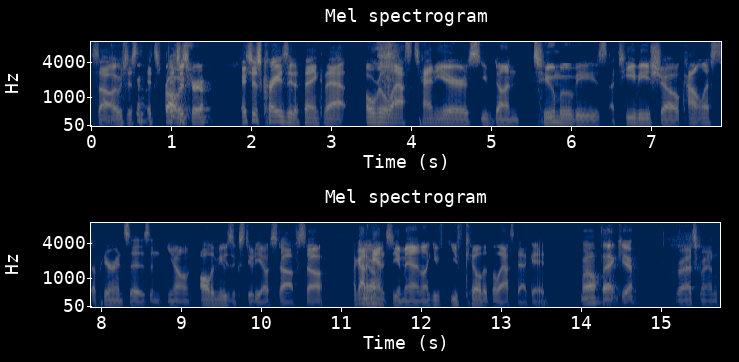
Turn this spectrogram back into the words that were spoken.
So it was just it's it's Probably just, true. it's just crazy to think that over the last 10 years, you've done two movies, a TV show, countless appearances, and you know, all the music studio stuff. So I gotta Yeah. hand it to you, man. Like you've you've killed it the last decade. Well, thank you. Congrats, man.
